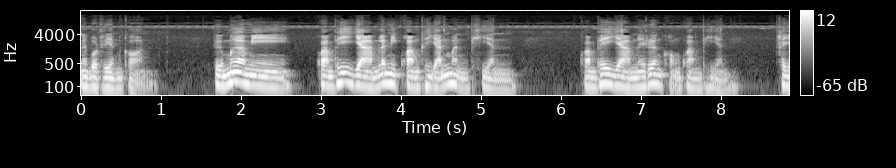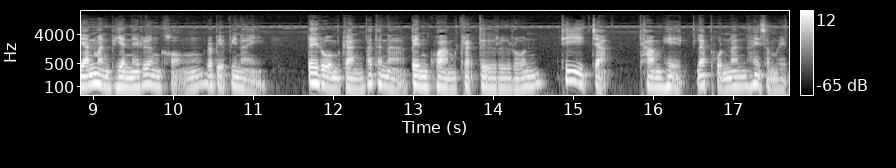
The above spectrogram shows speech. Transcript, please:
ในบทเรียนก่อน คือเมื่อมีความพยายามและมีความขยันหมั่นเพียรความพยายามในเรื่องของความเพียรขยันหมั่นเพียรในเรื่องของระเบียบวินัย ได้รวมกันพัฒนาเป็นความกระตือรือร้นที่จะทำเหตุและผลนั้นให้สำเร็จ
